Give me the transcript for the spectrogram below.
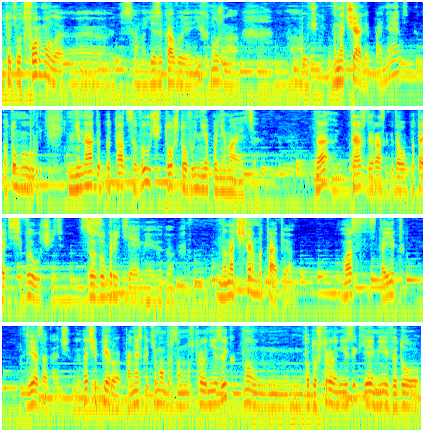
вот эти вот формулы, э, самые языковые, их нужно э, выучить. Вначале понять, потом выучить. Не надо пытаться выучить то, что вы не понимаете. Да? Каждый раз, когда вы пытаетесь выучить, зазубрить, я имею в виду, на начальном этапе у вас стоит две задачи. Задача первая – понять, каким образом устроен язык. Ну, под устроен язык я имею в виду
